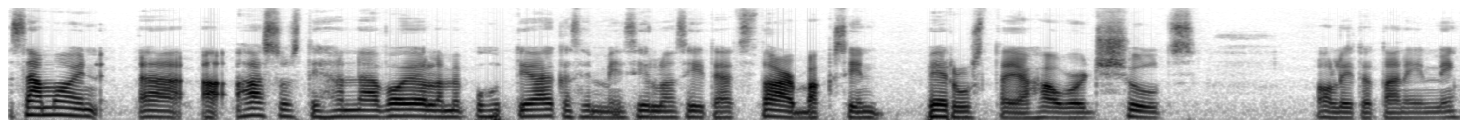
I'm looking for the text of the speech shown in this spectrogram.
samoin ää, hassustihan nämä voi olla, me puhuttiin aikaisemmin silloin siitä, että Starbucksin perustaja Howard Schultz oli tota niin, niin,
